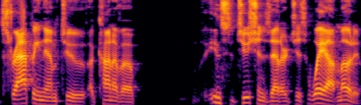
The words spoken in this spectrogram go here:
strapping them to a kind of a institutions that are just way outmoded.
